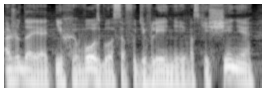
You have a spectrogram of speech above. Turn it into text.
ожидая от них возгласов удивления и восхищения –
